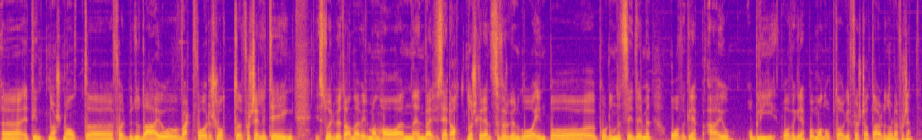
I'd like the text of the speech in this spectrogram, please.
uh, et internasjonalt forbud. Det er jo vært foreslått forskjellige ting. I Storbritannia vil man ha en, en verifisert 18-årsgrense for å kunne gå inn på pornonettsider, men overgrep er jo å bli overgrep, og man oppdager først at det er det når det er for sent.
